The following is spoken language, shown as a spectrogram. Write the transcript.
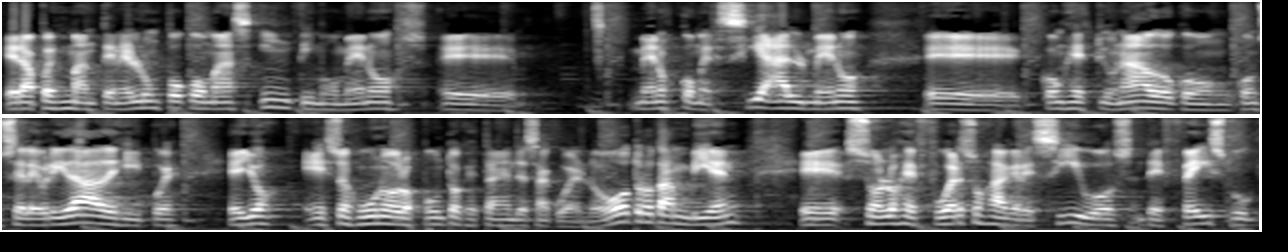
era pues mantenerlo un poco más íntimo, menos, menos comercial, menos eh, congestionado con, celebridades y pues ellos, eso es uno de los puntos que están en desacuerdo. Otro también eh, son los esfuerzos agresivos de Facebook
